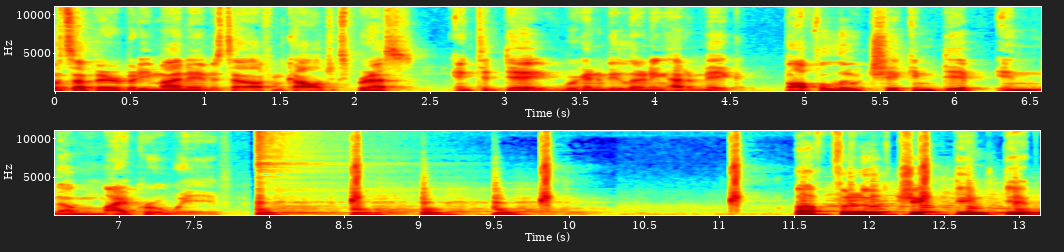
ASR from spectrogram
What's up everybody, my name is Tyler from College Express, and today we're going to be learning how to make buffalo chicken dip in the microwave. Buffalo chicken dip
